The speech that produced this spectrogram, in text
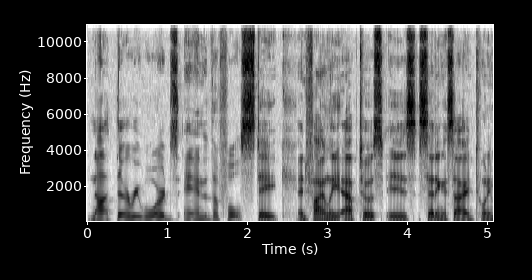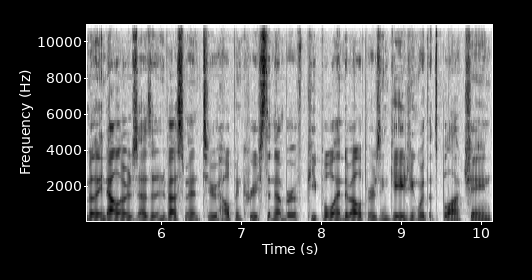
not their rewards and the full stake week. And finally, Aptos is setting aside $20 million as an investment to help increase the number of people and developers engaging with its blockchain.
